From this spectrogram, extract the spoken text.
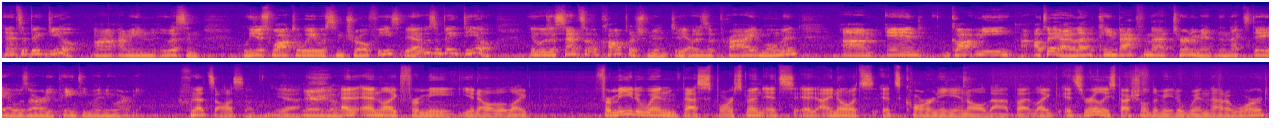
and it's a big deal. Uh, I mean, listen, we just walked away with some trophies. Yeah. It was a big deal. It was a sense of accomplishment. It Yeah. was a pride moment, um, and got me. I'll tell you, I left, came back from that tournament. The next day, I was already painting my new army. That's awesome. Yeah. There you go. And and like for me, you know, like for me to win best sportsman, it's it, I know it's it's corny and all that, but like it's really special to me to win that award.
